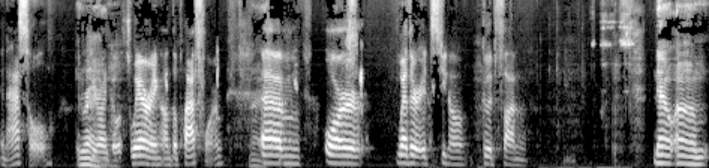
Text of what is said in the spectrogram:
an asshole. Right. Here I go swearing on the platform, right. um, or whether it's you know good fun. Now, um,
